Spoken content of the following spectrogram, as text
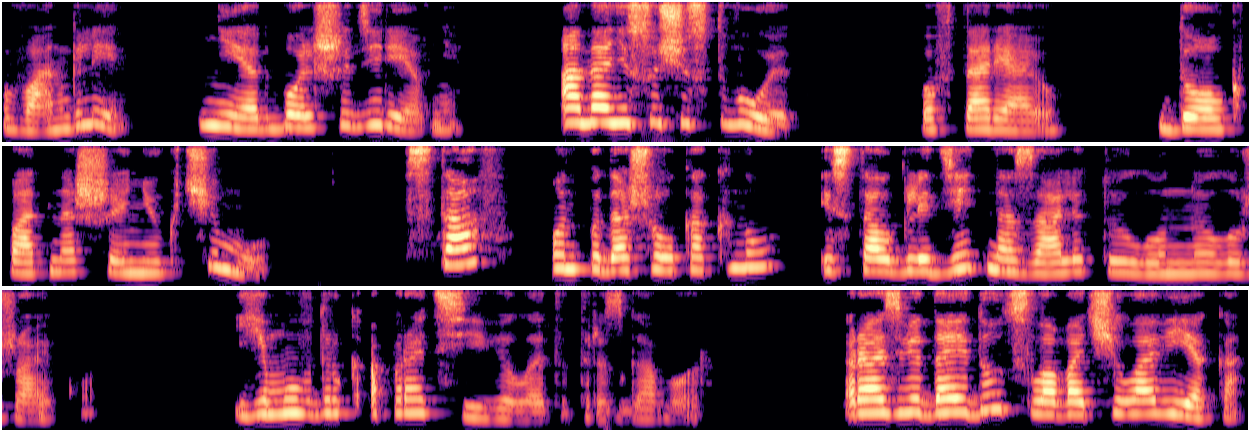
В Англии нет больше деревни. Она не существует. Повторяю, долг по отношению к чему? Встав, он подошел к окну и стал глядеть на залитую лунную лужайку. Ему вдруг опротивил этот разговор. Разве дойдут слова человека,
